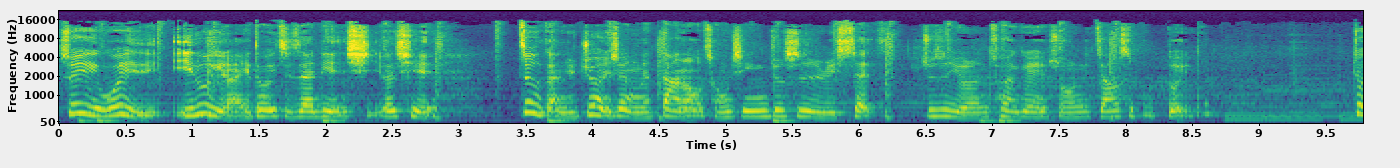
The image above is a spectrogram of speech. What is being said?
所以我也一路以来都一直在练习，而且这个感觉就很像你的大脑重新就是 reset。就是有人突然跟你说，你这样是不对的，就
